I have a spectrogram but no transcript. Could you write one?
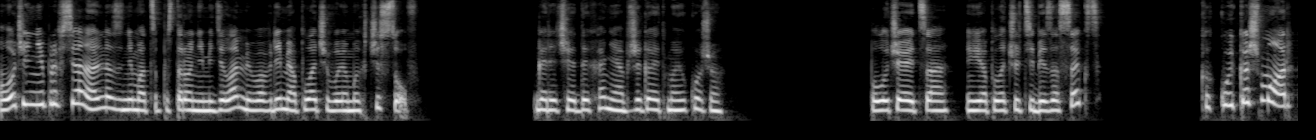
Очень непрофессионально заниматься посторонними делами во время оплачиваемых часов. Горячее дыхание обжигает мою кожу. Получается, я плачу тебе за секс? Какой кошмар!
